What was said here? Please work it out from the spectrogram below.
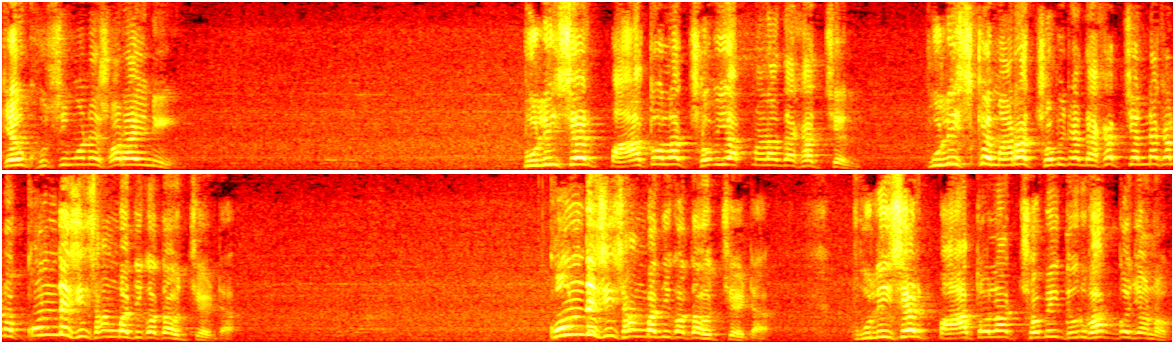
কেউ খুশি মনে সরায়নি। পুলিশের পা তোলার ছবি আপনারা দেখাচ্ছেন। পুলিশকে মারার ছবিটা দেখাচ্ছেন না কেন? কোন দেশি সাংবাদিকতা হচ্ছে এটা? কোন দেশি সাংবাদিকতা হচ্ছে এটা? পুলিশের পা তোলার ছবি দুর্ভাগ্যজনক।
